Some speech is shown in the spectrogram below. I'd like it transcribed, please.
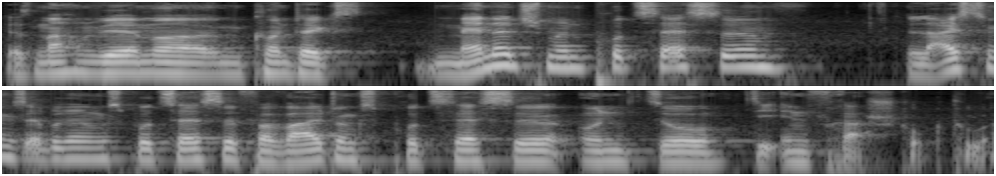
das machen wir immer im Kontext Managementprozesse, Leistungserbringungsprozesse, Verwaltungsprozesse und so die Infrastruktur.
